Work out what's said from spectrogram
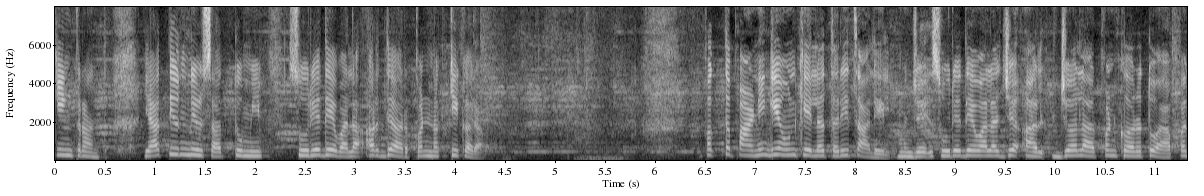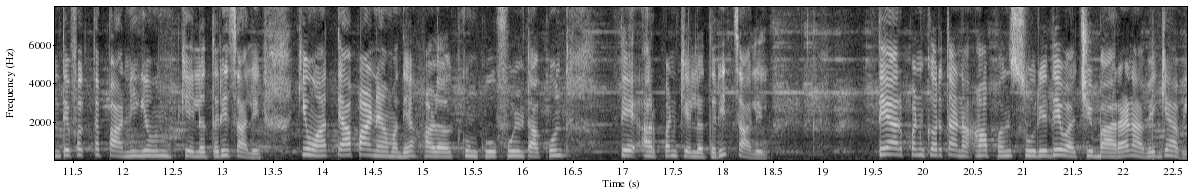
किंक्रांत या तीन दिवसात तुम्ही सूर्यदेवाला अर्ध्य अर्पण नक्की करा. फक्त पाणी घेऊन केलं तरी चालेल. म्हणजे सूर्यदेवाला जे अल जल अर्पण करतो आहे आपण ते फक्त पाणी घेऊन केलं तरी चालेल. किंवा त्या पाण्यामध्ये हळद कुंकू फूल टाकून ते अर्पण केलं तरी चालेल. ते अर्पण करताना आपण सूर्यदेवाची बारा नावे घ्यावी.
